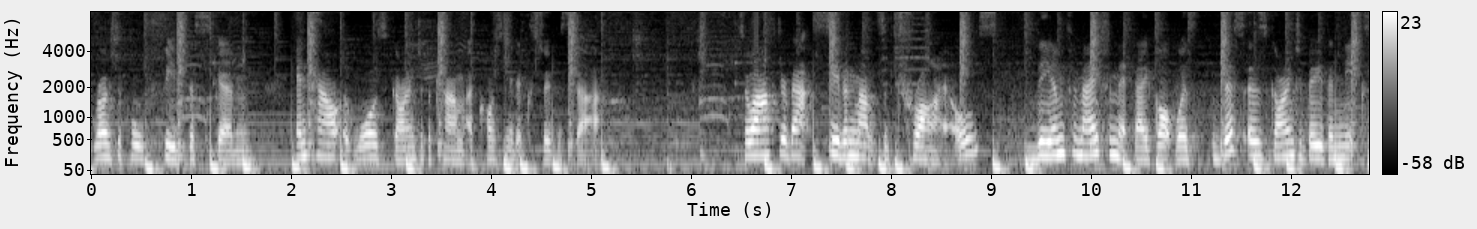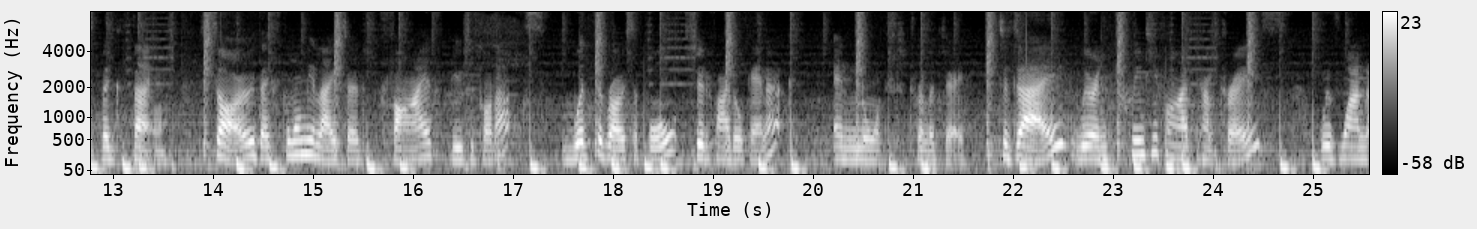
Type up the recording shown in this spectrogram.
rosehip oil fed the skin and how it was going to become a cosmetic superstar. So after about seven months of trials, the information that they got was this is going to be the next big thing. So they formulated five beauty products with the rosehip oil certified organic and launched Trilogy. Today, we're in 25 countries. We've won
